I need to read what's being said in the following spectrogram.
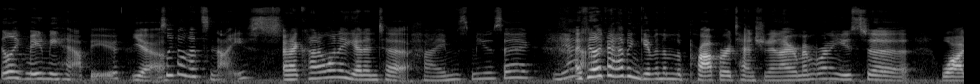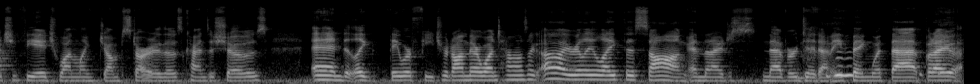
it like made me happy i yeah. was like oh that's nice and I kind of want to get into Haim's music. yeah I feel like I haven't given them the proper attention. And I remember when I used to watch VH1, like Jumpstart or those kinds of shows, and like they were featured on there one time. I was like, oh, I really like this song, and then I just never did anything with that. But I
